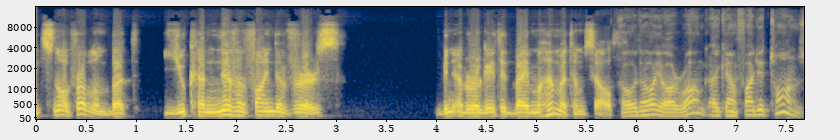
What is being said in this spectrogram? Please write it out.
it's no problem but you can never find a verse been abrogated by muhammad himself Oh no, you are wrong. I can find it tons.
